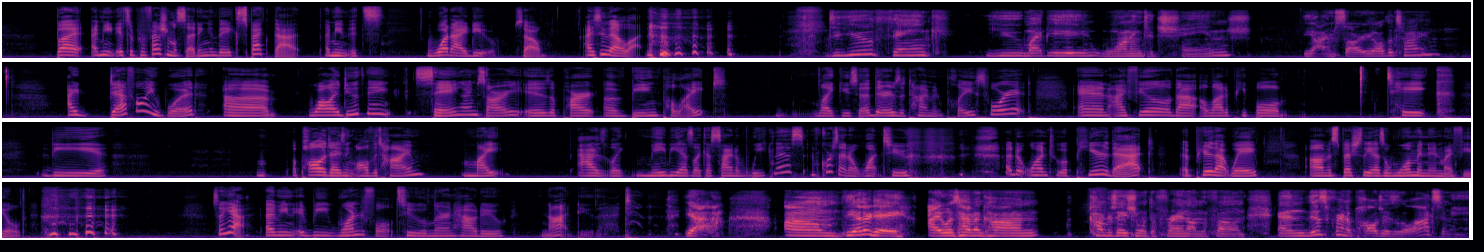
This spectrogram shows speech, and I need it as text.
But I mean, it's a professional setting and they expect that. I mean, it's what I do. So I see that a lot. do you think you might be wanting to change the I'm sorry all the time? I definitely would. Uh, while I do think saying I'm sorry is a part of being polite, like you said, there is a time and place for it. And I feel that a lot of people take the apologizing all the time might as like maybe as like a sign of weakness and of course i don't want to i don't want to appear that appear that way um, especially as a woman in my field. so yeah, I mean, it'd be wonderful to learn how to not do that. yeah. Um, the other day, I was having con conversation with a friend on the phone, and this friend apologizes a lot to me,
